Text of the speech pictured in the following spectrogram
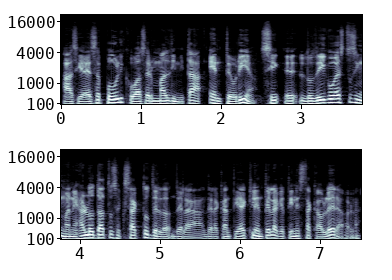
hacia ese público va a ser más limitada, en teoría. Sí, eh, lo digo esto sin manejar los datos exactos de la, de, la, de la cantidad de clientela que tiene esta cablera, ¿verdad?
